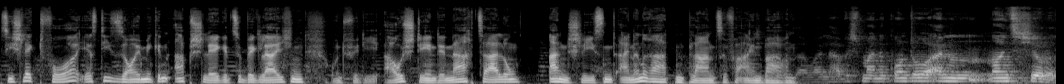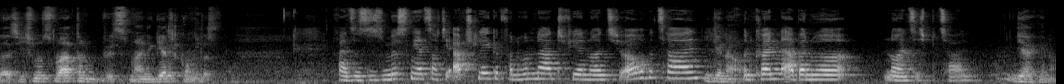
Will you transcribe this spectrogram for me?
Sie schlägt vor, erst die säumigen Abschläge zu begleichen und für die ausstehende Nachzahlung anschließend einen Ratenplan zu vereinbaren. Weil habe ich mein Konto 91 Euro, dass ich muss warten, bis mein Geld kommt. Also Sie müssten jetzt noch die Abschläge von 194 Euro bezahlen genau. und können aber nur 90 bezahlen. Ja, genau.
